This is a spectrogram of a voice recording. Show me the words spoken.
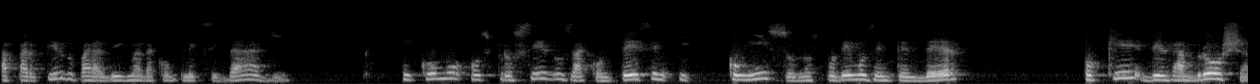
a partir do paradigma da complexidade, e como os processos acontecem e com isso nós podemos entender o que desabrocha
